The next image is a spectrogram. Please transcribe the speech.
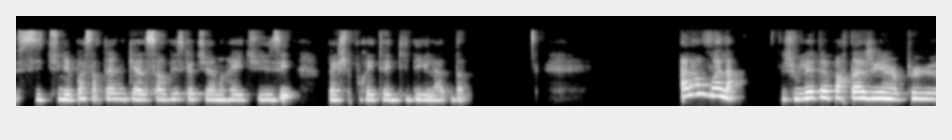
si tu n'es pas certaine quel service que tu aimerais utiliser, ben, je pourrais te guider là-dedans. Alors voilà, je voulais te partager un peu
